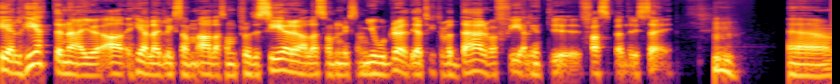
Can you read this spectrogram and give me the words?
Helheten är ju all, hela, liksom, alla som producerar, alla som liksom, gjorde det. Jag tyckte det var där det var fel, inte Fassbender i sig. Mm. Eh,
